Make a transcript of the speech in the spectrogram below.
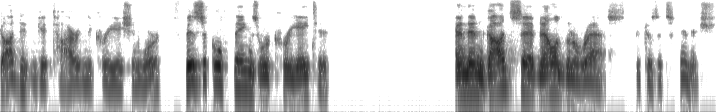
God didn't get tired in the creation work. Physical things were created. And then God said, Now I'm going to rest because it's finished,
